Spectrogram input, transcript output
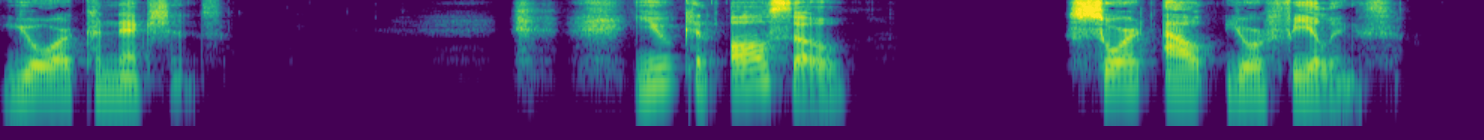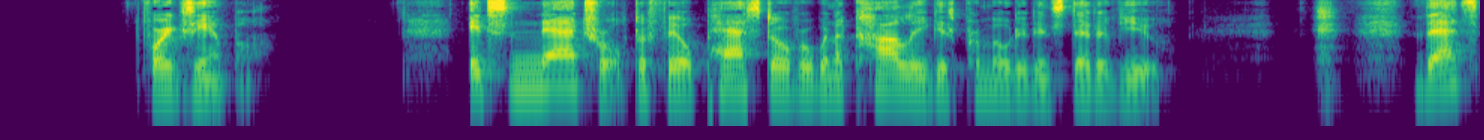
your connections. You can also sort out your feelings. For example, it's natural to feel passed over when a colleague is promoted instead of you. That's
